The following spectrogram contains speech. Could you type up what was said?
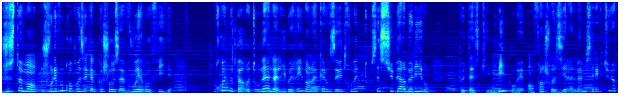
Justement, je voulais vous proposer quelque chose à vous et à vos filles. Pourquoi ne pas retourner à la librairie dans laquelle vous avez trouvé tous ces superbes livres? Peut-être qu'Emily pourrait enfin choisir elle-même ses lectures.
